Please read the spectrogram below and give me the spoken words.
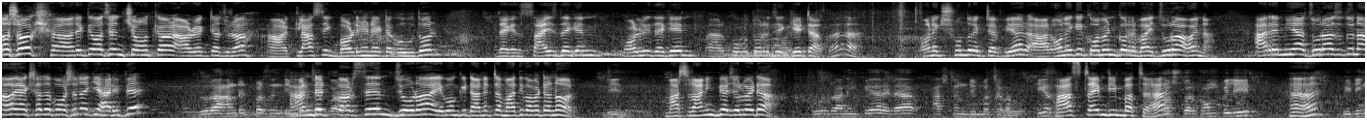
দর্শক দেখতে পাচ্ছেন চমৎকার আরও একটা জোড়া আর ক্লাসিক বর্ডিনের একটা কবুতর। দেখেন সাইজ দেখেন কোয়ালিটি দেখেন আর কবুতরের যে গেট আপ হ্যাঁ? অনেক সুন্দর একটা পেয়ার আর অনেকে কমেন্ট করে ভাই জোড়া হয় না। আরে মিয়া জোড়া যদি না হয় একসাথে বসে নাকি হাড়িতে? হান্ড্রেড পার্সেন্ট জোড়া এবং কি ডানেরটা মাদি পাবেটা নর? মাস রানিং পেয়ার চলবে এটা? ফুল রানিং পেয়ার এটা ফার্স্ট টাইম ডিম বাচ্চা করব ঠিক আছে? ফার্স্ট টাইম ডিম বাচ্চা হ্যাঁ? কমপ্লিট হ্যাঁ হ্যাঁ। ব্রিডিং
